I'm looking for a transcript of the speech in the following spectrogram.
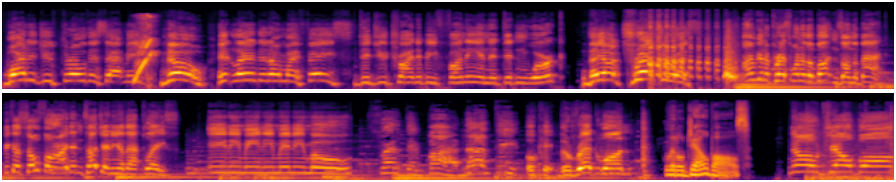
Why did you throw this at me? No! It landed on my face. Did you try to be funny and it didn't work? They are treacherous! I'm gonna press one of the buttons on the back because so far I didn't touch any of that place. Eeny, meeny, miny, mo. Suerte pa, dati. Okay, the red one. Little gel balls. No gel ball.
